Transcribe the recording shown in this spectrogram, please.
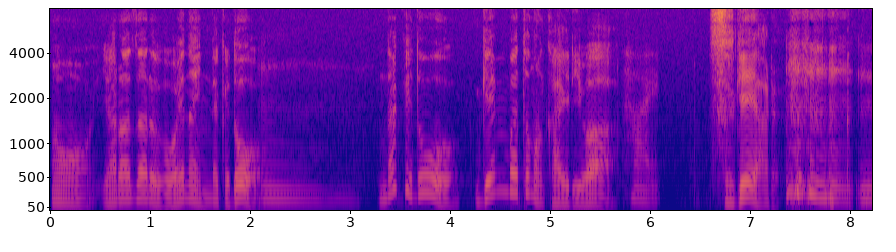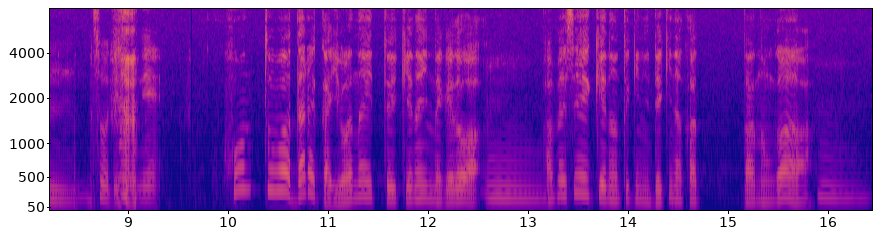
もうやらざるを得ないんだけどうん。だけど現場との乖離ははい。すげえある。うん。そうですね、本当は誰か言わないといけないんだけどうん、安倍政権の時にできなかったのがうん。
